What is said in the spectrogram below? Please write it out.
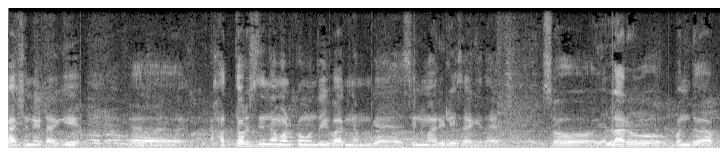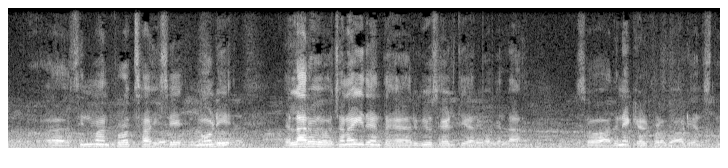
ಪ್ಯಾಷನೇಟ್ ಆಗಿ ಆ, ಹತ್ತು ವರ್ಷದಿಂದ ಮಾಡ್ಕೊಂಬಂದು ಇವಾಗ ನಮಗೆ ಸಿನಿಮಾ ರಿಲೀಸ್ ಆಗಿದೆ. ಸೊ ಎಲ್ಲರೂ ಬಂದು ಸಿನಿಮಾನ ಪ್ರೋತ್ಸಾಹಿಸಿ ನೋಡಿ ಎಲ್ಲರೂ ಚೆನ್ನಾಗಿದೆ ಅಂತ ರಿವ್ಯೂಸ್ ಹೇಳ್ತಿದ್ದಾರೆ ಇವಾಗೆಲ್ಲ. ಸೊ ಅದನ್ನೇ ಕೇಳ್ಕೊಳ್ಳೋದು ಆಡಿಯನ್ಸ್ನ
